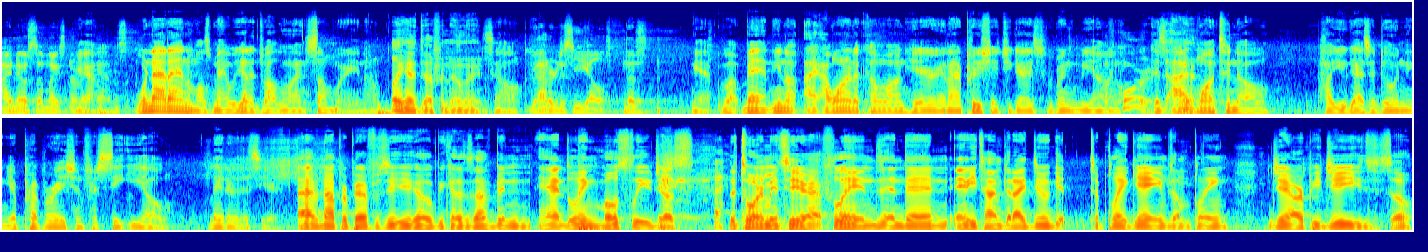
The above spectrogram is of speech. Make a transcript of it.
I know somebody's throwing Yeah, hands. we're not animals, man. We got to draw the line somewhere, you know. oh yeah, definitely. So That or just yell. That's yeah, but man, you know, I, I wanted to come on here, and I appreciate you guys for bringing me on. Of course. because I want to know how you guys are doing in your preparation for CEO later this year. I have not prepared for CEO because I've been handling mostly just the tournaments here at Flynn's, and then anytime that I do get to play games, I'm playing JRPGs. So,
